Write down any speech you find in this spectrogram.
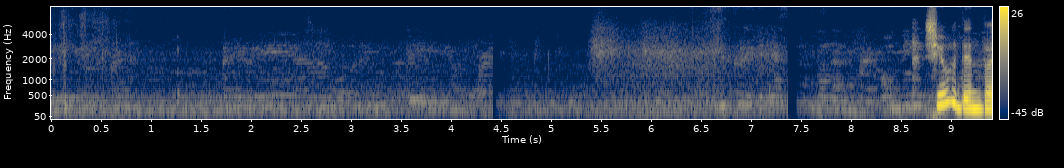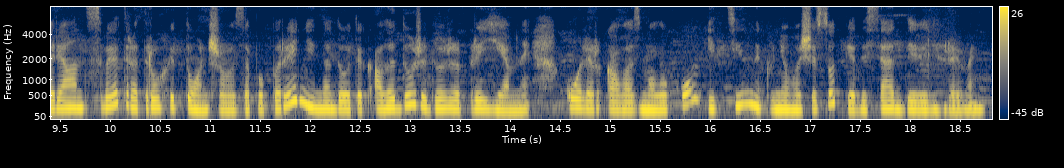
Ще один варіант светра трохи тоншого за попередній на дотик, але дуже-дуже приємний. Колір кава з молоком і цінник в нього 659 гривень.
